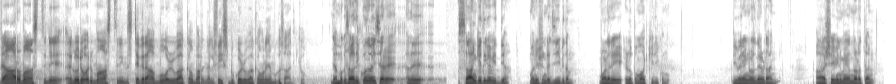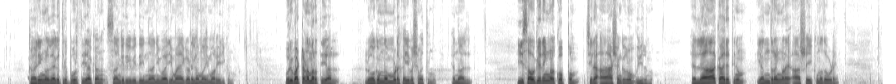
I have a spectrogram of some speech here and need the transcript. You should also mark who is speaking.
Speaker 1: ഒരു ആറ് മാസത്തിന് അല്ലെങ്കിൽ ഒരു ഒരു മാസത്തിന് ഇൻസ്റ്റഗ്രാം ഒഴിവാക്കാൻ പറഞ്ഞാൽ ഫേസ്ബുക്ക് ഒഴിവാക്കാൻ പറഞ്ഞാൽ നമുക്ക് സാധിക്കുമോ?
Speaker 2: നമുക്ക് സാധിക്കുമെന്ന് ചോദിച്ചാൽ അത് സാങ്കേതിക വിദ്യ മനുഷ്യന്റെ ജീവിതം വളരെ എളുപ്പമാക്കിയിരിക്കുന്നു. വിവരങ്ങൾ നേടാൻ ആശയവിനിമയം നടത്താൻ കാര്യങ്ങൾ വേഗത്തിൽ പൂർത്തിയാക്കാൻ സാങ്കേതികവിദ്യ ഇന്ന് അനിവാര്യമായ ഘടകമായി മാറിയിരിക്കുന്നു. ഒരു വട്ടണമർത്തിയാൽ ലോകം നമ്മുടെ കൈവശമെത്തുന്നു എന്നാൽ ഈ സൗകര്യങ്ങൾക്കൊപ്പം ചില ആശങ്കകളും ഉയരുന്നു. എല്ലാ കാര്യത്തിനും യന്ത്രങ്ങളെ ആശ്രയിക്കുന്നതോടെ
